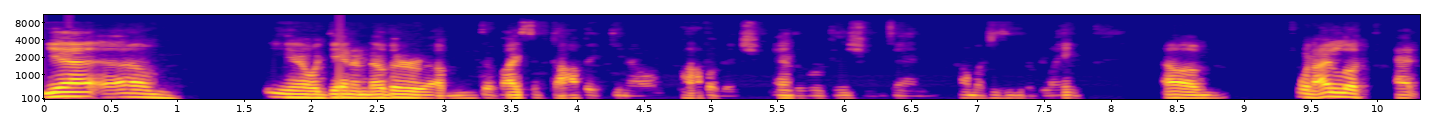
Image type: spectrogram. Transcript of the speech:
Yeah, um, you know, again, another um, divisive topic. You know, Popovich and the rotations and how much is he to blame? Um, when I look at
